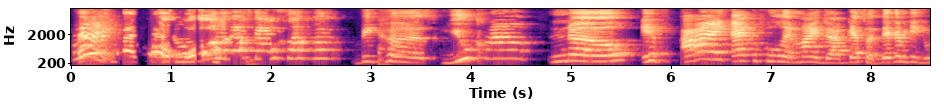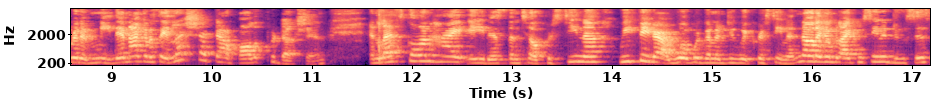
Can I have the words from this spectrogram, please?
Right. To So all of us gotta suffer because you clown. No, if I act a fool at my job, guess what? They're gonna get rid of me. They're not gonna say, let's shut down all of production and let's go on hiatus until Christina, we figure out what we're gonna do with Christina. No, they're gonna be like Christina Deuces,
